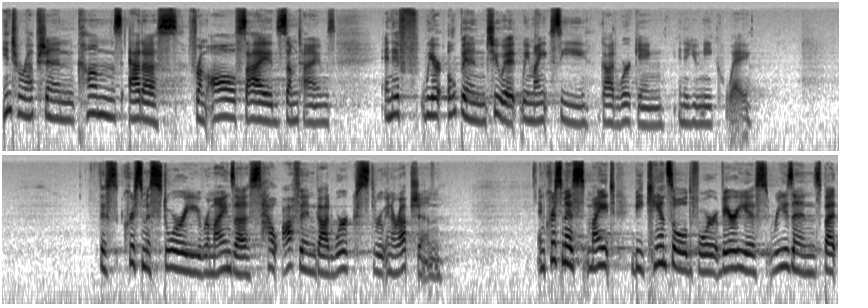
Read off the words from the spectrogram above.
Interruption comes at us from all sides sometimes. And if we are open to it, we might see God working in a unique way. This Christmas story reminds us how often God works through interruption. And Christmas might be canceled for various reasons, but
